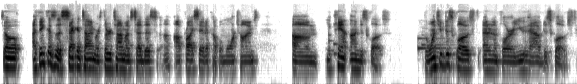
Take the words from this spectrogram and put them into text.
So I think this is the second time or third time I've said this. Uh, I'll probably say it a couple more times. Um, you can't undisclose. So once you've disclosed at an employer, you have disclosed.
